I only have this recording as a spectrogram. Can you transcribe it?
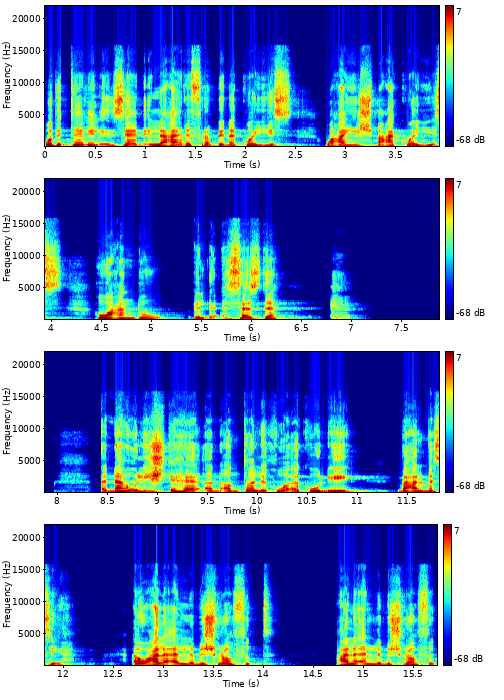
وبالتالي الإنسان اللي عارف ربنا كويس وعايش معاه كويس هو عنده الإحساس ده أنه لي اشتهاء أن أنطلق وأكون إيه؟ مع المسيح. أو على الأقل مش رافض. على الأقل مش رافض.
